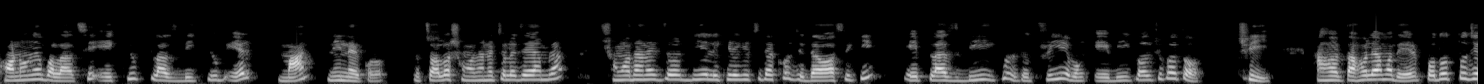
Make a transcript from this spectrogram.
খ নঙে বলা আছে A cube plus B cube এর মান নির্ণয় করো। তো চলো সমাধানে চলে যাই আমরা। সমাধানের জন্য দিয়ে লিখে রেখেছি দেখো যে দেওয়া আছে কি? A plus B equal to three এবং এ বি ইকুয়াল টু কত? থ্রি আর তাহলে আমাদের প্রদত্ত যে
